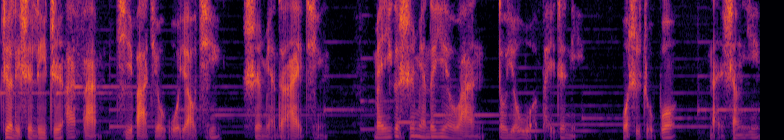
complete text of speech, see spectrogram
这里是荔枝 FM 七八九五幺七，失眠的爱情，每一个失眠的夜晚都有我陪着你。我是主播南声音。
